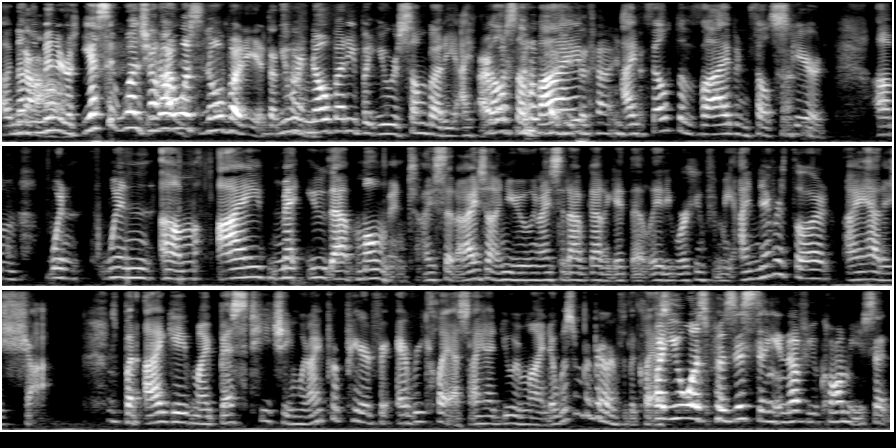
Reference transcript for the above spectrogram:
Another No. minute. Or, yes, it was. You No, know, I was nobody at that You time. were nobody, but you were somebody. I I felt was the vibe. the. I felt the vibe and felt scared. Um, when when um, I met you that moment, I said eyes on you, and I said, "I've got to get that lady working for me." I never thought I had a shot, but I gave my best teaching when I prepared for every class. I had you in mind. I wasn't preparing for the class. But you was persistent enough. You called me. You said,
